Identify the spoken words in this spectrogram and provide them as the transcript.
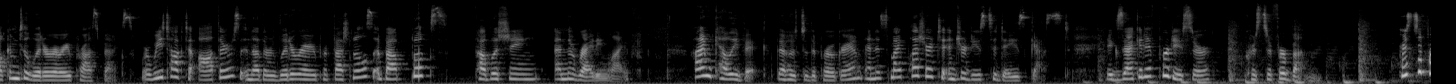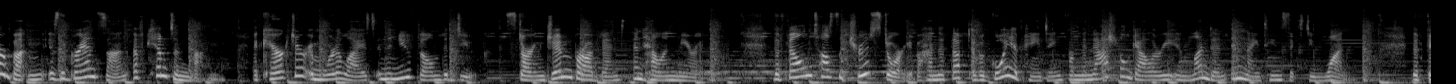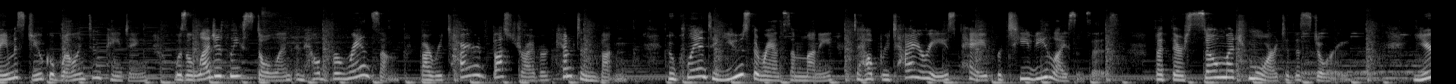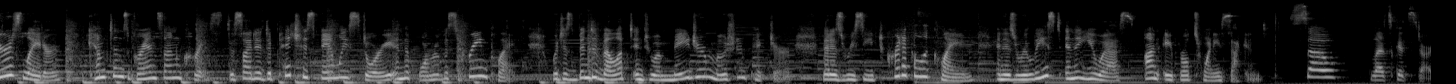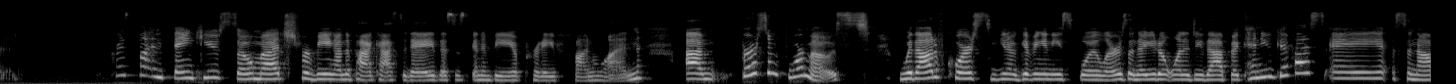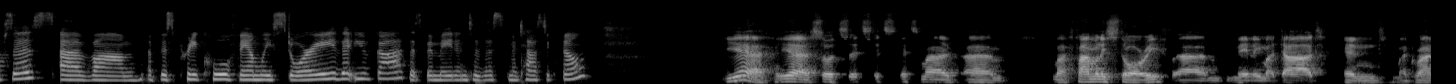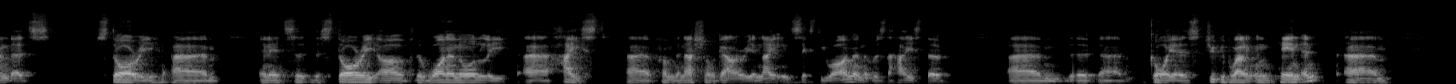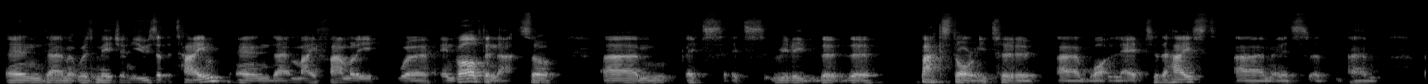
welcome to Literary Prospects, where we talk to authors and other literary professionals about books, publishing, and the writing life. I'm Kelly Vick, the host of the program, and it's my pleasure to introduce today's guest, executive producer Christopher Bunton. Christopher Bunton is the grandson of Kempton Bunton, a character immortalized in the new film The Duke, starring Jim Broadbent and Helen Mirren. The film tells the true story behind the theft of a Goya painting from the National Gallery in London in 1961. The famous Duke of Wellington painting was allegedly stolen and held for ransom by retired bus driver Kempton Bunton, who planned to use the ransom money to help retirees pay for TV licenses. But there's so much more to the story. Years later, Kempton's grandson Chris decided to pitch his family's story in the form of a screenplay, which has been developed into a major motion picture that has received critical acclaim and is released in the US on April 22nd. So let's get started. Chris Bunton, thank you so much for being on the podcast today. This is going to be a pretty fun one. Um, first and foremost, without, of course, you know, giving any spoilers, I know you don't want to do that, but can you give us a synopsis of um, of this pretty cool family story that you've got that's been made into this fantastic film? Yeah, yeah. So it's it's it's it's my um, my family story, um, mainly my dad and my granddad's story. Um, and it's uh, the story of the one and only uh, heist uh, from the National Gallery in 1961, and it was the heist of um, the uh, Goya's Duke of Wellington painting, um, and um, it was major news at the time, and uh, my family were involved in that. So um, it's it's really the the backstory to uh, what led to the heist, um, and it's um,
